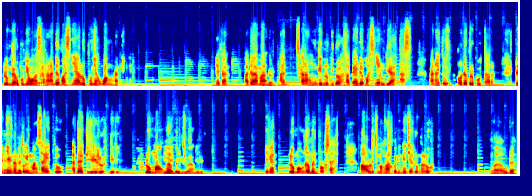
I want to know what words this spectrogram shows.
Lu nggak punya uang Iya. sekarang ada masanya lu punya uang nantinya. Ya kan? Ada mak Bener. ad- sekarang mungkin lu di bawah tapi ada masanya lu di atas. Karena itu roda berputar. Dan Ya, yang nentuin masa itu adalah diri lu sendiri. Lu mau Iya, nggak diri lu berjuang? sendiri. Ya kan lu mau nggak Hmm. berproses kalau lu cuma ngelakuin ini aja lu ngeluh Wah udah.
